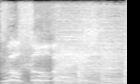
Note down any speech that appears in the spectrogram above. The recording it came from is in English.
No salvation!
